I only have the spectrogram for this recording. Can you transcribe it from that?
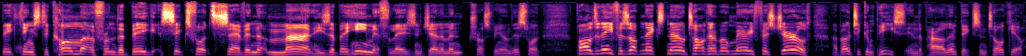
Big things to come from the big six foot seven man. He's a behemoth, ladies and gentlemen. Trust me on this one. Paul Deneve is up next now, talking about Mary Fitzgerald about to compete in the Paralympics in Tokyo.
